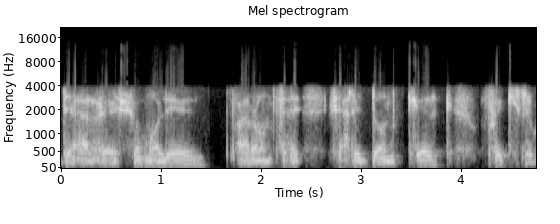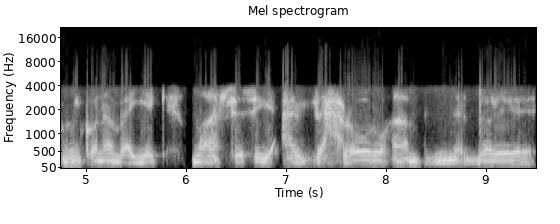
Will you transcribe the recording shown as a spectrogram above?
در شمال فرانسه شهر دانکرک فکر می‌کنم و یک مؤسسه از زهرا رو هم داره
